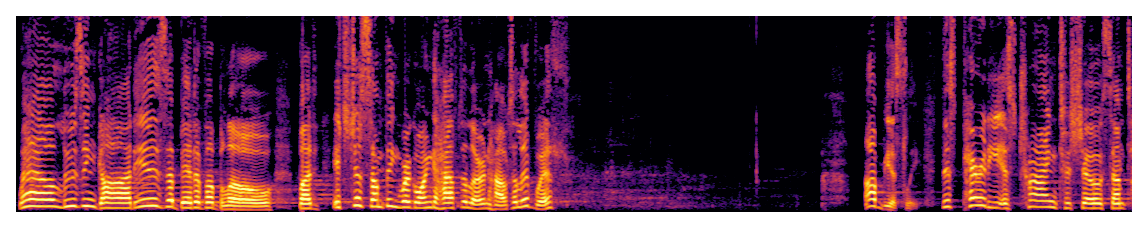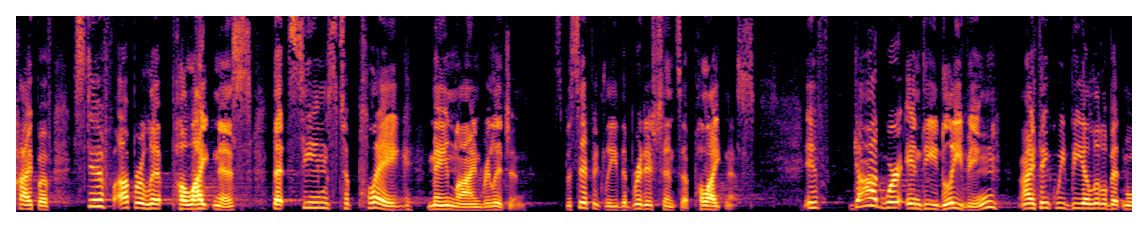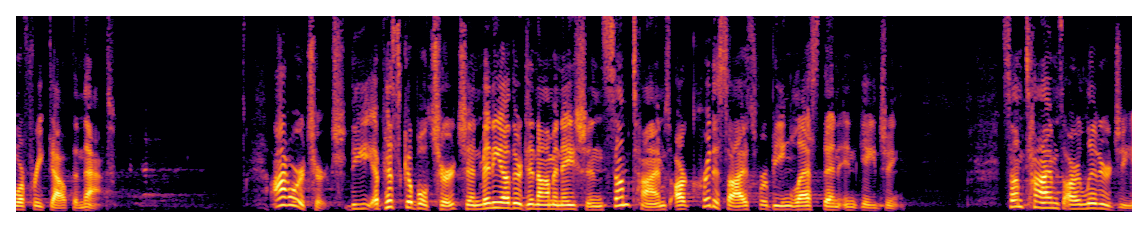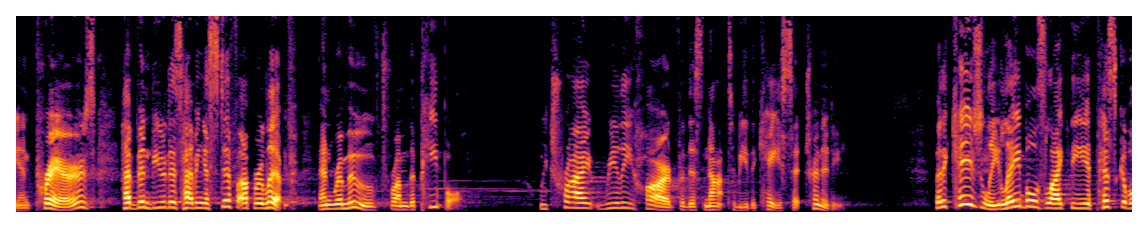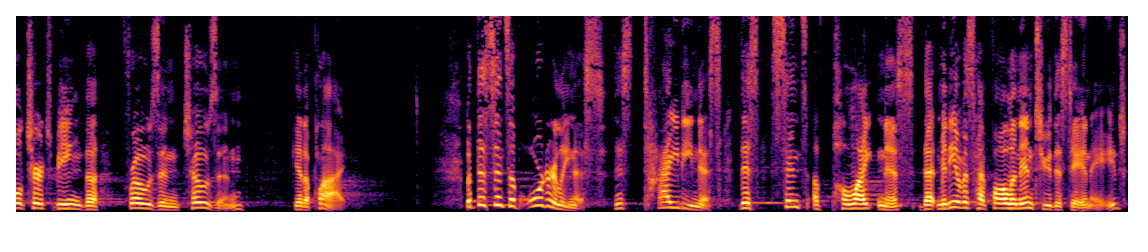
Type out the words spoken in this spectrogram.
Well, losing God is a bit of a blow, but it's just something we're going to have to learn how to live with. Obviously, this parody is trying to show some type of stiff upper lip politeness that seems to plague mainline religion, specifically the British sense of politeness. If God were indeed leaving, I think we'd be a little bit more freaked out than that. Our church, the Episcopal Church, and many other denominations sometimes are criticized for being less than engaging. Sometimes our liturgy and prayers have been viewed as having a stiff upper lip and removed from the people. We try really hard for this not to be the case at Trinity. But occasionally, labels like the Episcopal Church being the frozen chosen get applied. But this sense of orderliness, this tidiness, this sense of politeness that many of us have fallen into this day and age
